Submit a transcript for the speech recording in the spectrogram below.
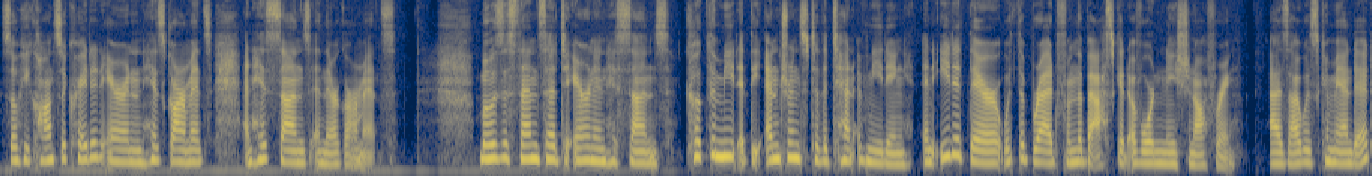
So he consecrated Aaron and his garments and his sons and their garments. Moses then said to Aaron and his sons, Cook the meat at the entrance to the tent of meeting, and eat it there with the bread from the basket of ordination offering. As I was commanded,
